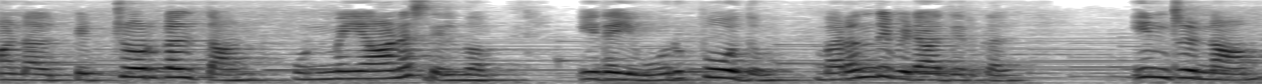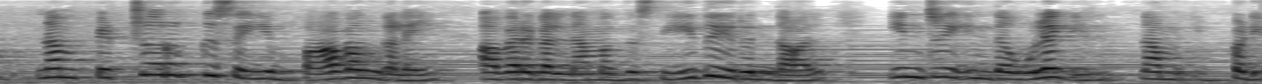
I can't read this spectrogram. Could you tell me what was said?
ஆனால் பெற்றோர்கள் தான் உண்மையான செல்வம். இதை ஒருபோதும் மறந்து விடாதீர்கள் இன்று நாம் நம் பெற்றோருக்கு செய்யும் பாவங்களை அவர்கள் நமக்கு செய்து இருந்தால் இன்று இந்த உலகில் நாம் இப்படி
